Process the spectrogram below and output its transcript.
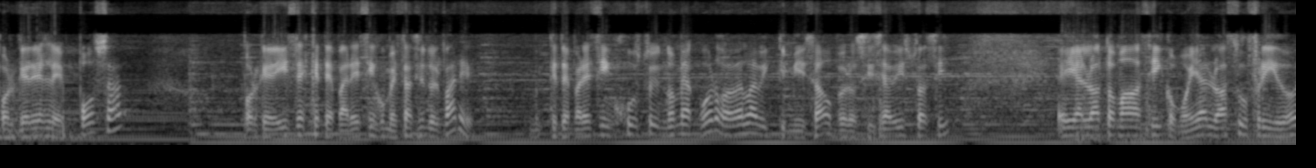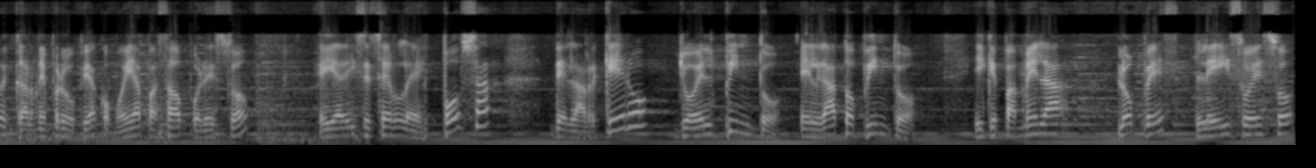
Porque eres la esposa. Porque dices que te parece injusto. Me está haciendo el pare. Que te parece injusto y no me acuerdo de haberla victimizado, pero si se ha visto así. Ella lo ha tomado así, como ella lo ha sufrido en carne propia, como ella ha pasado por eso. Ella dice ser la esposa del arquero Joel Pinto, el gato Pinto y que Pamela López le hizo eso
